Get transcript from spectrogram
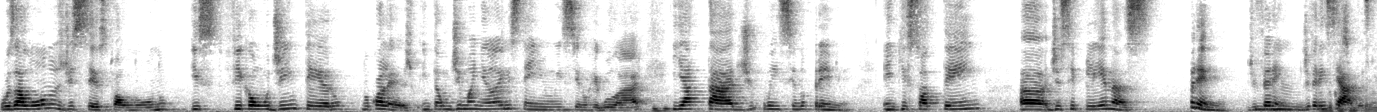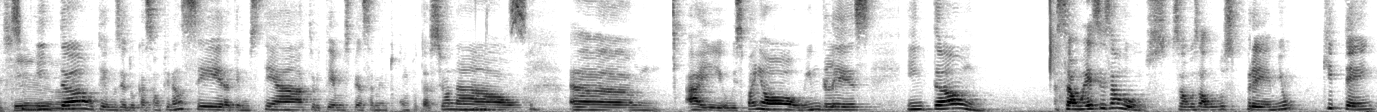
Os alunos de sexto ao nono ficam o dia inteiro no colégio. Então, de manhã eles têm um ensino regular uhum. e à tarde o ensino premium, em que só tem uh, disciplinas premium, diferente, uhum. diferenciadas. Então, temos educação financeira, temos teatro, temos pensamento computacional, uh, aí o espanhol, o inglês. Então, são esses alunos, são os alunos premium que têm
